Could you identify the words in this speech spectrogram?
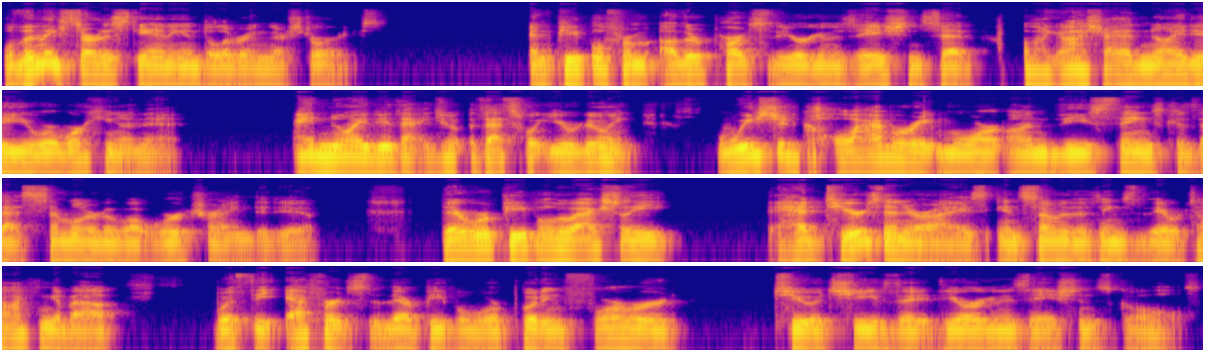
Well, then they started standing and delivering their stories. And people from other parts of the organization said, Oh my gosh, I had no idea you were working on that. I had no idea that that's what you were doing. We should collaborate more on these things because that's similar to what we're trying to do. There were people who actually had tears in their eyes in some of the things that they were talking about with the efforts that their people were putting forward to achieve the, the organization's goals.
